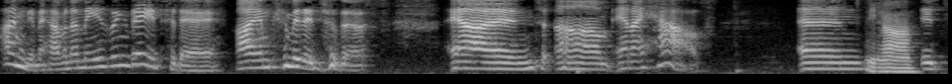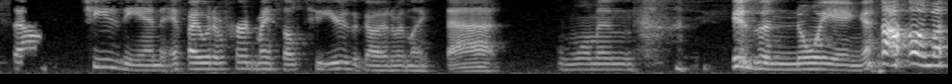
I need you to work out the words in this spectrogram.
I'm going to have an amazing day today. I am committed to this. And um and I have. And yeah. it sounds cheesy and if I would have heard myself 2 years ago I'd have been like that woman is annoying. um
